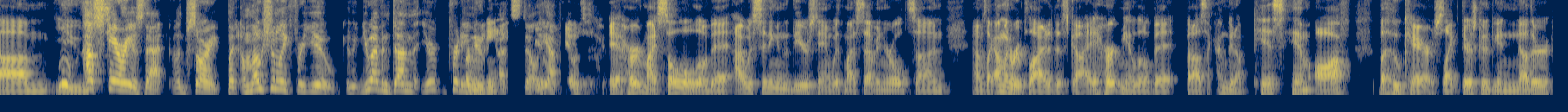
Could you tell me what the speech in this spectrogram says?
um you how scary is that? I'm sorry but emotionally for you you haven't done that you're pretty new me, to that still it, yeah. it was it hurt my soul a little bit. I was sitting in the deer stand with my seven year old son and i was like i'm going to reply to this guy. It hurt me a little bit but i was like i'm going to piss him off. But who cares? Like there's going to be another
